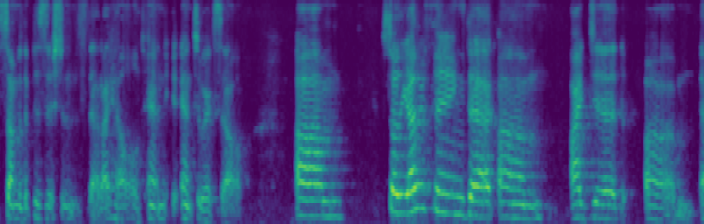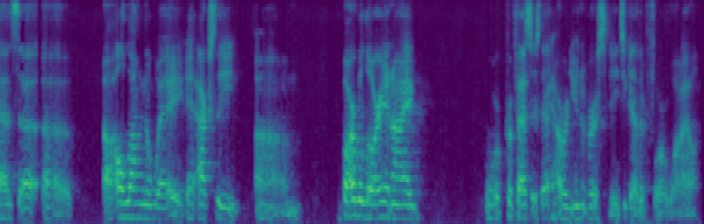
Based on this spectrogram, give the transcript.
some of the positions that I held and, and to excel. Um, so the other thing that um, I did um, as a, a, along the way, actually, um, Barbara Laurie and I were professors at Howard University together for a while,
